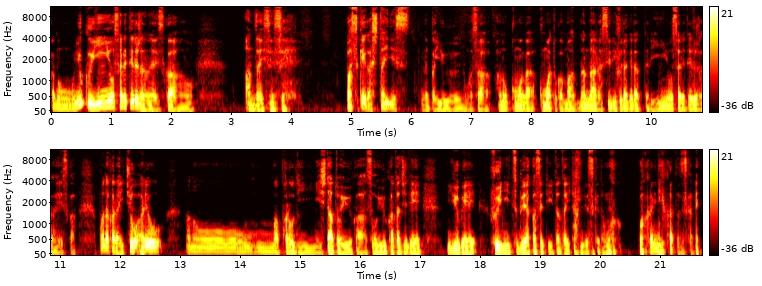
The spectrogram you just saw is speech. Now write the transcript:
あの、よく引用されてるじゃないですか。あの、安西先生、バスケがしたいですってなんか言うのがさ、あのコマが、コマとか、まあ、なんならセリフだけだったり引用されてるじゃないですか。まあ、だから一応あれを、あのーまあ、パロディにしたというか、そういう形で、ゆうべ、不意につぶやかせていただいたんですけども、わかりにくかったですかね。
